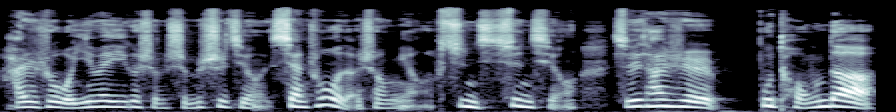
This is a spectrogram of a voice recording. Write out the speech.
还是说我因为一个什么什么事情献出我的生命殉殉情？所以它是不同的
